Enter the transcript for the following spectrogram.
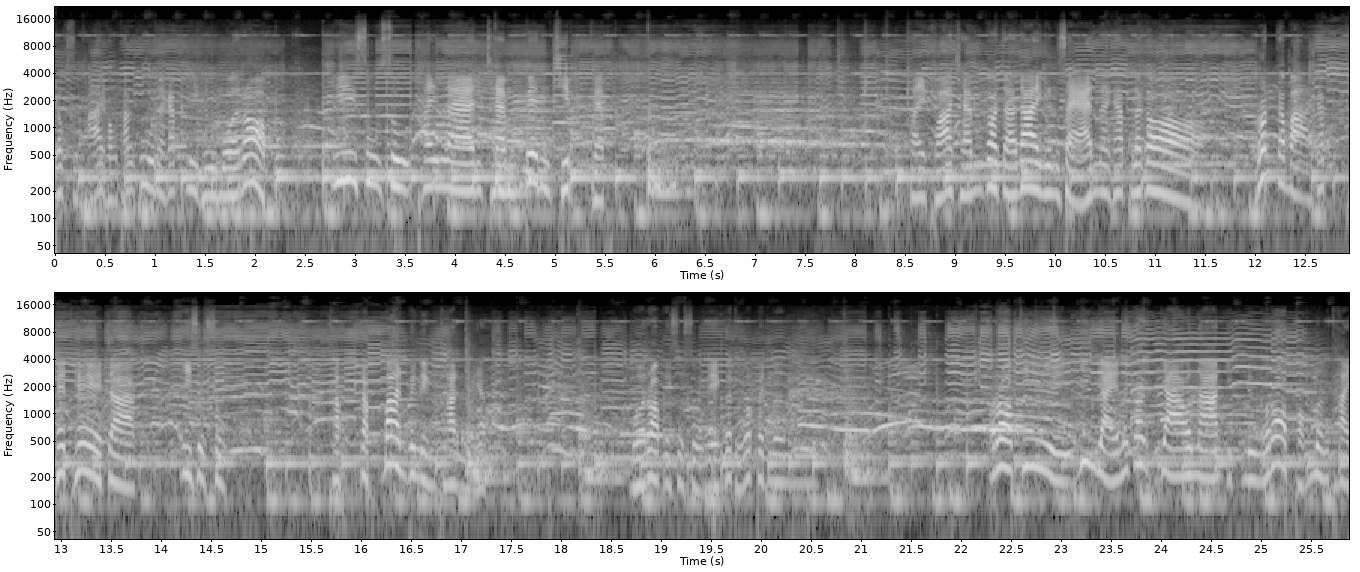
ยกสุดท้ายของทั้งคู่นะครับนี่คือมวยรอบ อีซูซูไทยแลนด์แชมเปี้ยนชิพครับใครคว้าแชมป์ก็จะได้เงินแสนนะครับ แล้วก็รถกระบะครับเท่ๆจากอีซูซูขับกลับบ้านไปหนึ่งคันครับมวยรอบอีซูซูเองก็ถือว่าเป็นรอบที่ยิ่งใหญ่และก็ยาวนานอีกหนึ่งรอบของเมืองไทย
